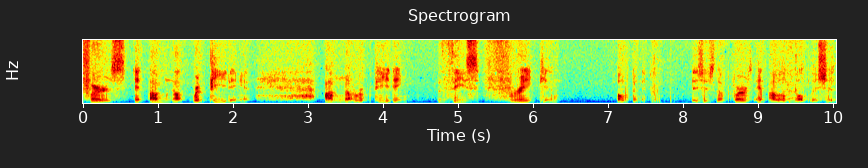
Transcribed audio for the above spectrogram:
first, and I'm not repeating it. I'm not repeating this freaking the first, and I will publish it.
